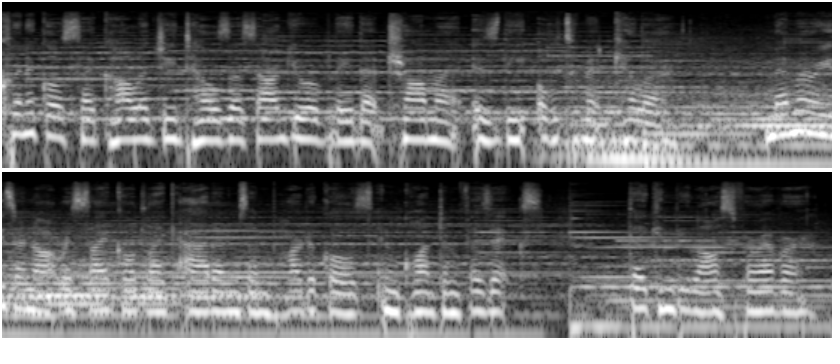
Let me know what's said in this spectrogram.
Clinical psychology tells us arguably that trauma is the ultimate killer. Memories are not recycled like atoms and particles in quantum physics. They can be lost forever.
